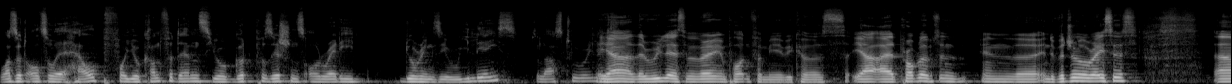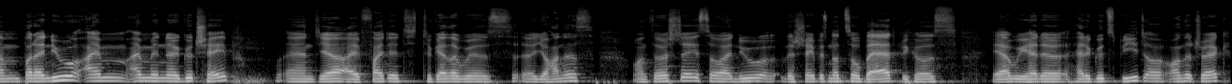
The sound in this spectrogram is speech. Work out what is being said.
Was it also a help for your confidence, your good positions already during the relays, the last two relays? Yeah, the relays were very important for me because yeah, I had problems in in the individual races, um, but I knew I'm I'm in a good shape, and yeah, I fight it together with uh, Johannes on Thursday, so I knew the shape is not so bad because yeah, we had a had a good speed on the track.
